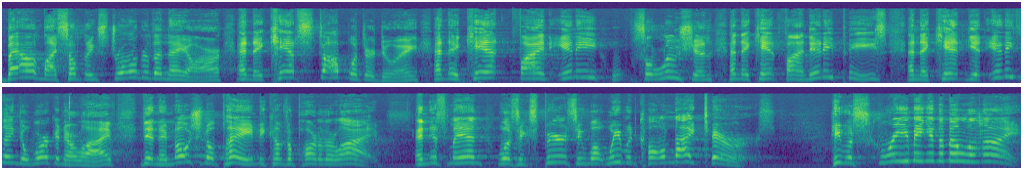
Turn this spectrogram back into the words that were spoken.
bound by something stronger than they are, and they can't stop what they're doing, and they can't find any solution, and they can't find any peace, and they can't get anything to work in their life, then emotional pain becomes a part of their life. And this man was experiencing what we would call night terrors. He was screaming in the middle of the night.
